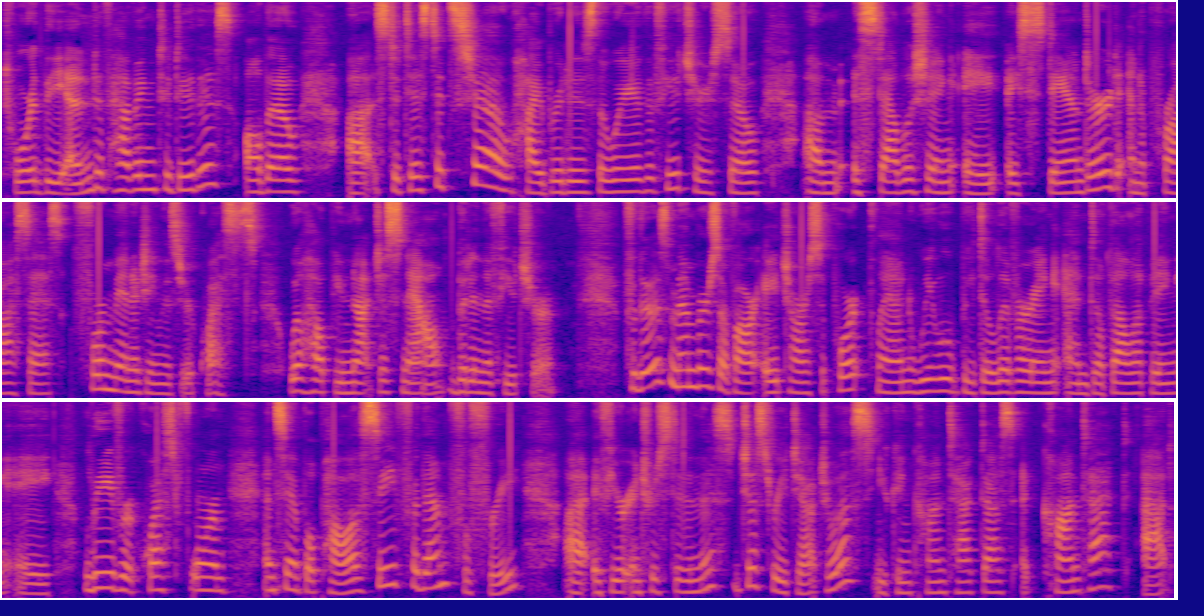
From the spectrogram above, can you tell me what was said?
toward the end of having to do this. Although uh, statistics show hybrid is the way of the future. So um, establishing a, a standard and a process for managing these requests will help you not just now, but in the future. For those members of our HR support plan, we will be delivering and developing a leave request form and sample policy for them for free. Uh, if you're interested in this, just reach out to us. You can contact us at contact at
